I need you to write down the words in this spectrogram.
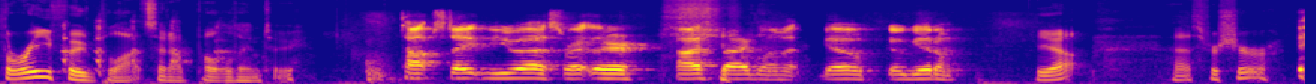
three food plots that I pulled into. Top state in the U.S. right there. Highest bag limit. Go, go get them. Yeah, that's for sure.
